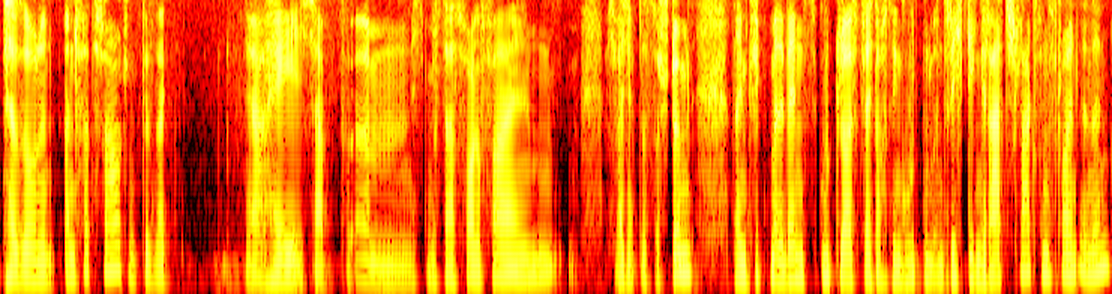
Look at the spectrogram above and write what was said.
Personen anvertraut und gesagt, ja, hey, ich habe, ähm, mir ist da was vorgefallen, ich weiß nicht, ob das so stimmt. Dann kriegt man, wenn es gut läuft, vielleicht auch den guten und richtigen Ratschlag von Freundinnen.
